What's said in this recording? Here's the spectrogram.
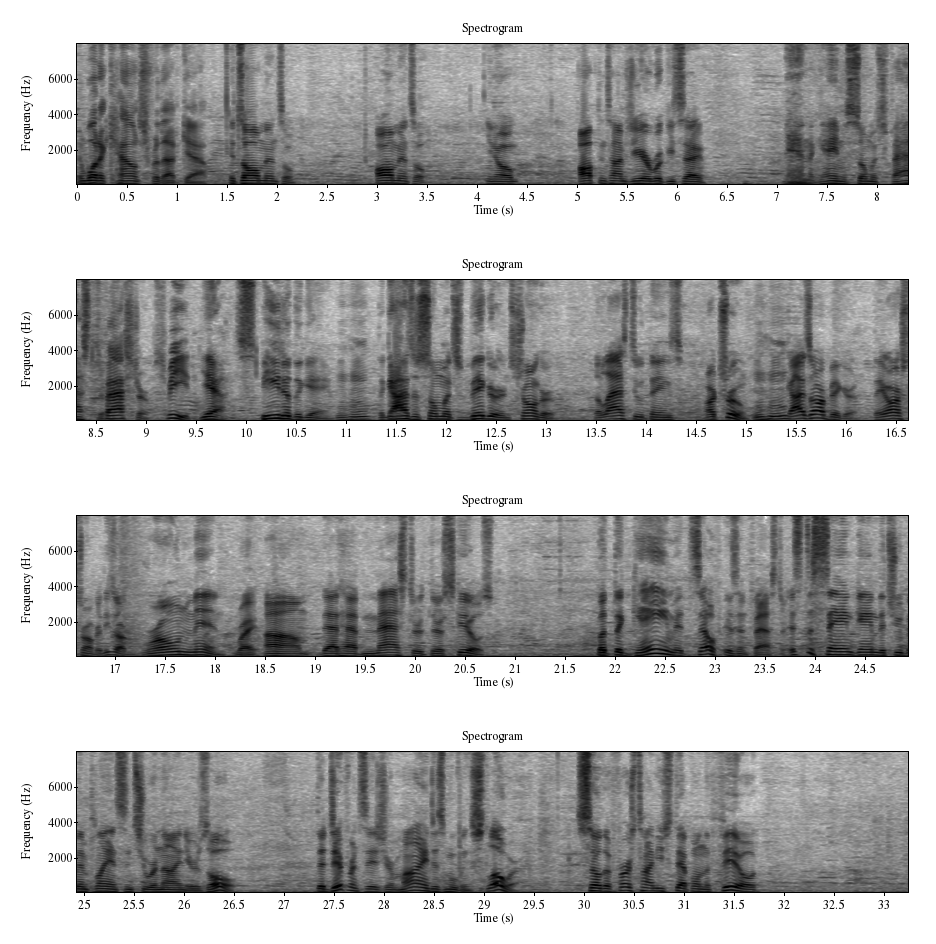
and what accounts for that gap? It's all mental. All mental. You know, oftentimes you hear rookies say, man, the game is so much faster. Faster, speed. Yeah, speed of the game. Mm-hmm. The guys are so much bigger and stronger. The last two things are true. Mm-hmm. Guys are bigger. They are stronger. These are grown men, right? Um, that have mastered their skills. But the game itself isn't faster. It's the same game that you've been playing since you were nine years old. The difference is your mind is moving slower. So the first time you step on the field,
